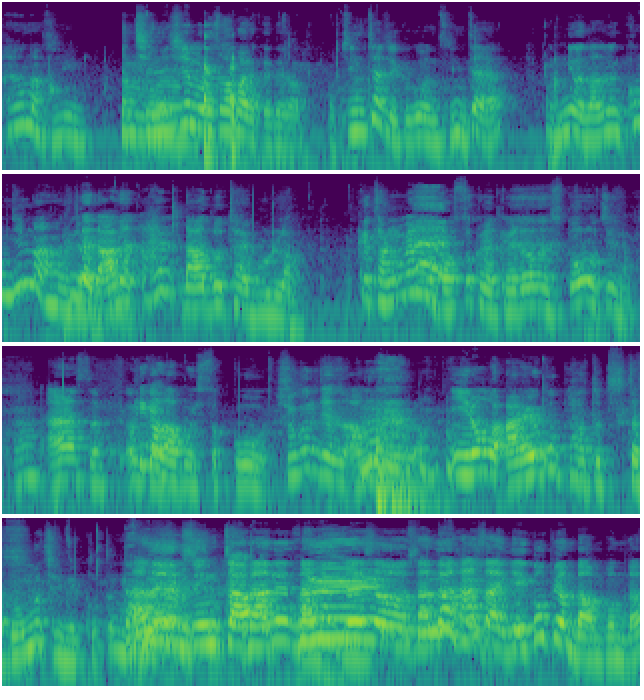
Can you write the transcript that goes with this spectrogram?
당연하지. 진심으로 사과할게 내가. 진짜지 그건 진짜야? 언니가 나는 꼼짓말 한줄 근데 나는 한, 나도 잘 몰라. 그 장면만 봤어 그냥 계단에서 떨어진 응? 알았어. 오케이. 피가 나고 있었고 죽은지는 아무도 몰라. 이런 거 알고 봐도 진짜 너무 재밌거든. 나는 진짜 나는 나는 볼 그래서 나는 항상 예고편도 안 본다.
